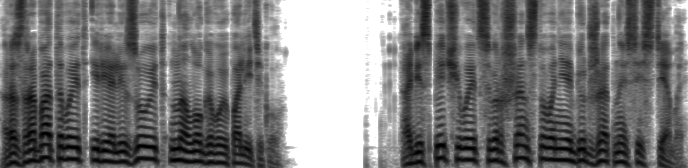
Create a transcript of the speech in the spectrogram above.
разрабатывает и реализует налоговую политику обеспечивает совершенствование бюджетной системы,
